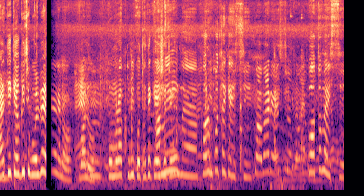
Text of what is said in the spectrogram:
আর কি কেউ কিছু বলবে? কেন? বলো তোমরা তুমি কোথা থেকে এসেছ? করমপুর থেকে এসেছি। প্রথমে এসেছি।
